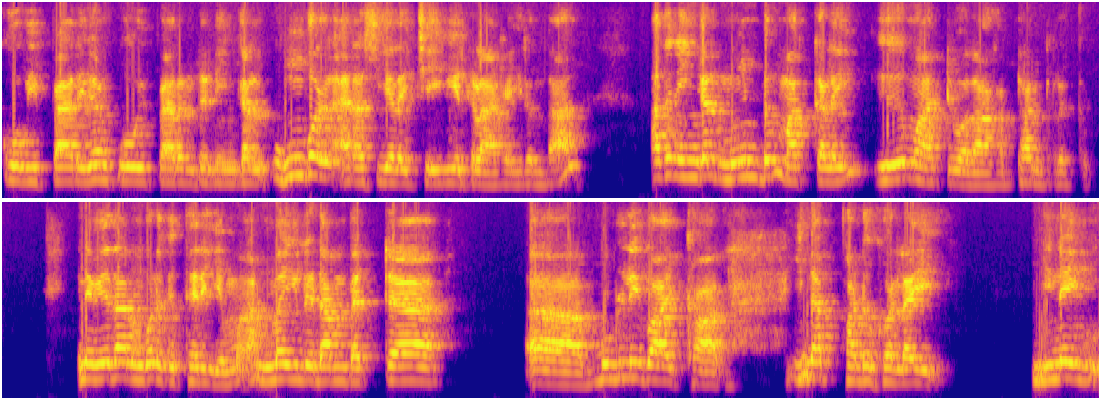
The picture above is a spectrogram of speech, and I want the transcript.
கோவிப்பார் இவர் கோவிப்பார் என்று நீங்கள் உங்கள் அரசியலை செய்வீர்களாக இருந்தால் அது நீங்கள் மீண்டும் மக்களை ஏமாற்றுவதாகத்தான் இருக்கும். எனவேதான் உங்களுக்கு தெரியும் அண்மையில் இடம்பெற்ற ஆஹ், முள்ளிவாய்க்கால் இனப்படுகொலை நினைவு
